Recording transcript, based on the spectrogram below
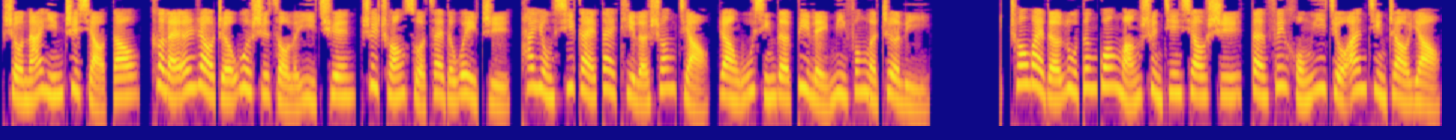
手拿银质小刀，克莱恩绕着卧室走了一圈，睡床所在的位置，他用膝盖代替了双脚，让无形的壁垒密封了这里。窗外的路灯光芒瞬间消失，但绯红依旧安静照耀。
